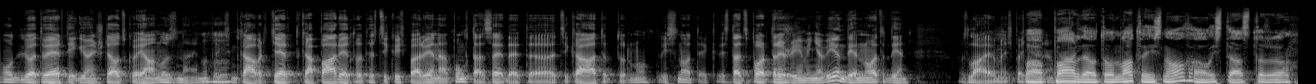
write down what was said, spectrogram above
nu, ļoti vērtīgi, jo viņš daudz ko jaunu uzzināja. Nu, teiksim, kā var ķert, kā pārvietoties, cik vispār vienā punktā sēdēt, uh, cik ātri tur nu, viss notiek. Es tādu sporta režīmu viņam vienu dienu, otru dienu. uz lāju mēs Pā, paņēmām. pārdeva to Latvijas know-how, izstāst tur uh,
